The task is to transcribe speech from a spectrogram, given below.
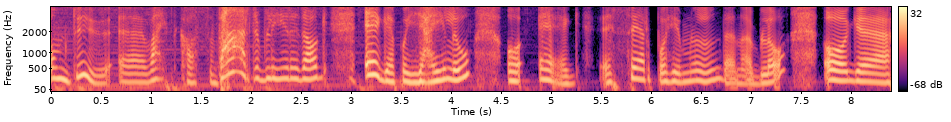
om du uh, veit hvilket vær det blir i dag. Jeg er på Geilo, og jeg, jeg ser på himmelen, den er blå, og eh,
